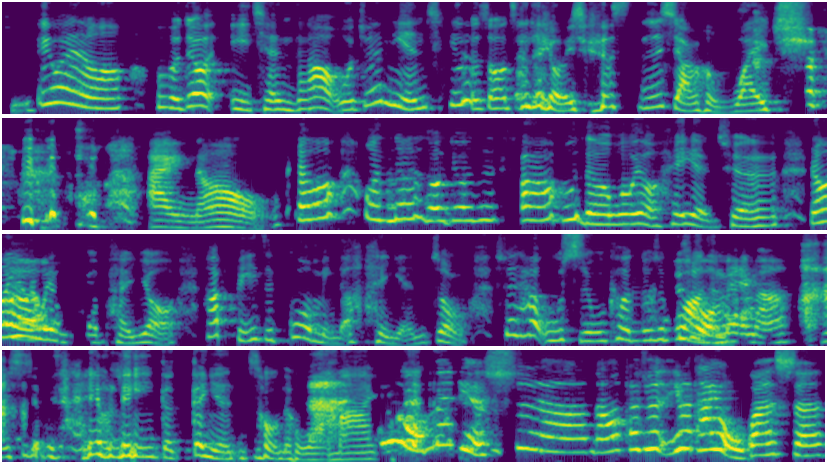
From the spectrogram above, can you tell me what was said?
皮？因为呢，我就以前你知道，我觉得年轻的时候真的有一些思想很歪曲。I know。然后我那时候就是巴不得我有黑眼圈，然后因为我有一个朋友，他鼻子过敏的很严重，所以他无时无刻都是挂着。我妹吗？不是，不是，还有另一个更严重的我妈。因为我妹也是啊，然后她就是因为她有五官深，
